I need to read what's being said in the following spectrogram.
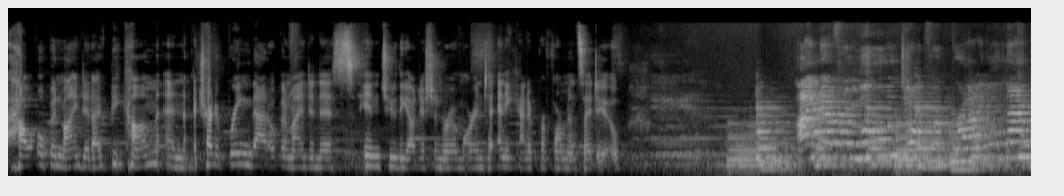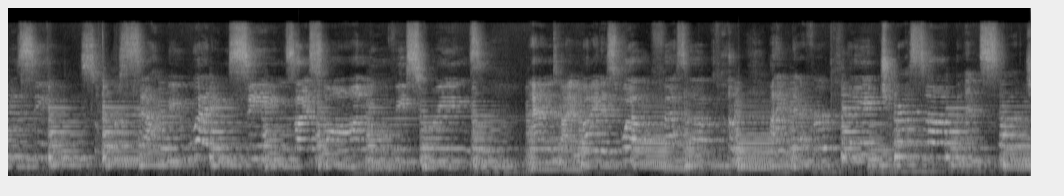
how open-minded I've become, and I try to bring that open-mindedness into the audition room or into any kind of performance I do. I never mooned over bridal magazines or sappy wedding scenes I saw on movie screens. And I might as well fess up, I never played dress up and such.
